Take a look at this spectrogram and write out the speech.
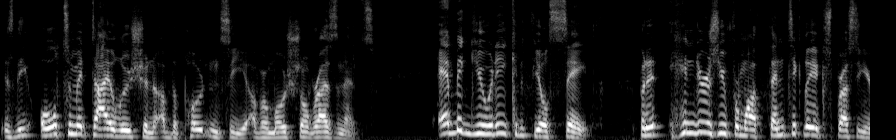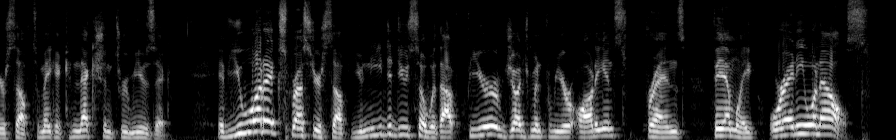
is the ultimate dilution of the potency of emotional resonance. Ambiguity can feel safe, but it hinders you from authentically expressing yourself to make a connection through music. If you want to express yourself, you need to do so without fear of judgment from your audience, friends, family, or anyone else.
